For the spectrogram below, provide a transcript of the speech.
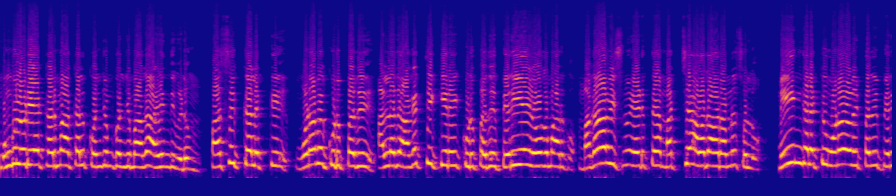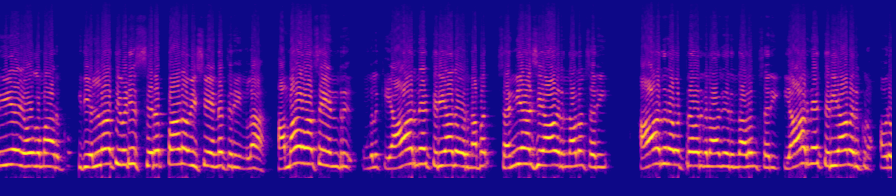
உங்களுடைய கர்மாக்கள் கொஞ்சம் கொஞ்சமாக அழிந்துவிடும். பசுக்களுக்கு உணவு கொடுப்பது அல்லது அகத்திக்கீரை கொடுப்பது பெரிய யோகமா இருக்கும். மகாவிஷ்ணு எடுத்த மச்ச அவதாரம்னு சொல்லுவோம். மீன்களுக்கு உணவளிப்பது பெரிய யோகமா இருக்கும். இது எல்லாத்தையும் விட சிறப்பான விஷயம் என்ன தெரியுங்களா? அமாவாசை என்று உங்களுக்கு யாருன்னே தெரியாத ஒரு நபர் சன்னியாசியாக இருந்தாலும் சரி ஆதரவற்றவர்களாக இருந்தாலும் சரி யாருனே தெரியாம இருக்கணும். அவரை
